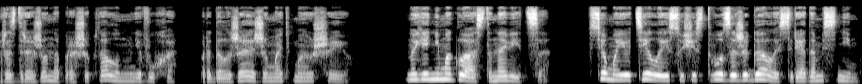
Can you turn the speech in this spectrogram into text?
Раздраженно прошептал он мне в ухо, продолжая сжимать мою шею. Но я не могла остановиться. Все мое тело и существо зажигалось рядом с ним.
